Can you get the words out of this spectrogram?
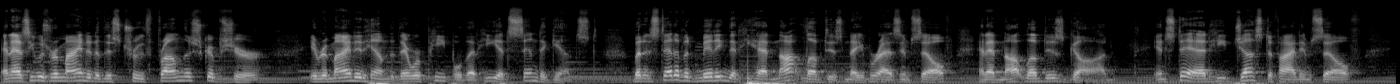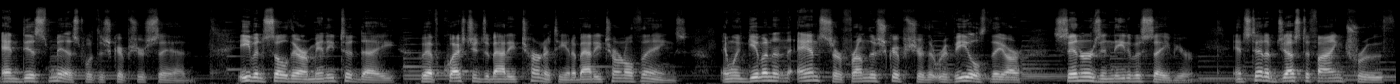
And as he was reminded of this truth from the Scripture, it reminded him that there were people that he had sinned against. But instead of admitting that he had not loved his neighbor as himself and had not loved his God, instead he justified himself and dismissed what the Scripture said. Even so, there are many today who have questions about eternity and about eternal things. And when given an answer from the Scripture that reveals they are sinners in need of a Savior, instead of justifying truth,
